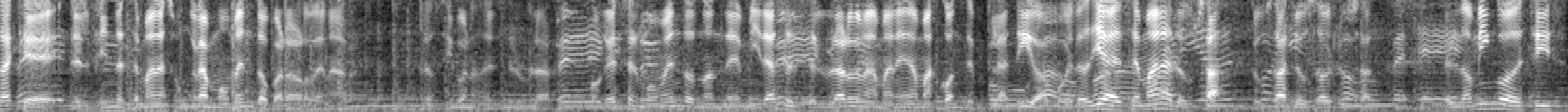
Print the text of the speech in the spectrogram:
Vos sabés que el fin de semana es un gran momento para ordenar los iconos del celular. Porque es el momento en donde mirás el celular de una manera más contemplativa. Porque los días de semana lo usás, lo usás, lo usás, lo usás. El domingo decís,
